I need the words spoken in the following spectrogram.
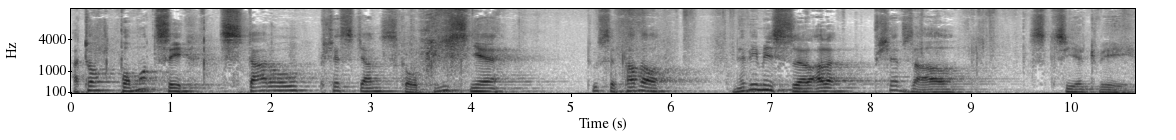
a to pomoci starou křesťanskou písně. Tu se Pavel nevymyslel, ale převzal z církvy,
